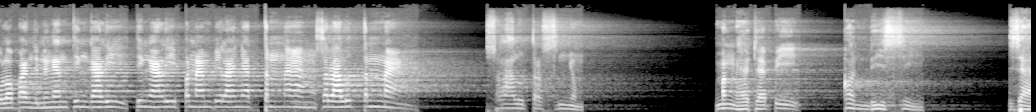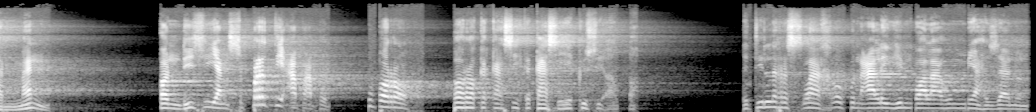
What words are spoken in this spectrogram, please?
Kalau panjenengan tinggali tinggali penampilannya tenang, selalu tenang, selalu tersenyum menghadapi kondisi zaman kondisi yang seperti apa pun para para kekasih-kekasih Gusti Allah. Jadi leres la khaufun alaihim walahum yahzanun.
